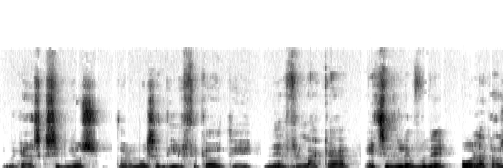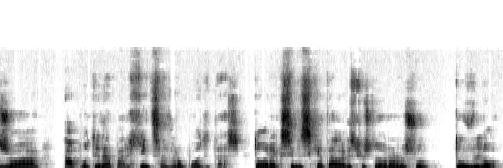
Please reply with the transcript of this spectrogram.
είμαι κανένας ξύπνιος. Τώρα μόλις αντιλήφθηκα ότι ναι, βλάκα, έτσι δουλεύουν όλα τα ζώα από την απαρχή της ανθρωπότητας. Τώρα ξύπνησες και κατάλαβες ποιος είναι ο ρόλος σου τούβλο.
